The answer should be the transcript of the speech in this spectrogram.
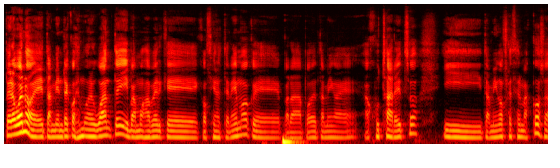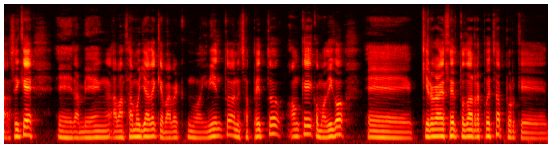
Pero bueno, eh, también recogemos el guante y vamos a ver qué, opciones tenemos que, para poder también ajustar esto y también ofrecer más cosas. Así que eh, también avanzamos ya de que va a haber movimiento en ese aspecto, aunque como digo, eh, quiero agradecer todas las respuestas porque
